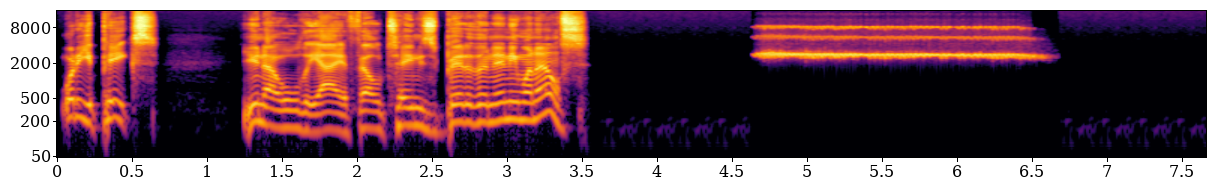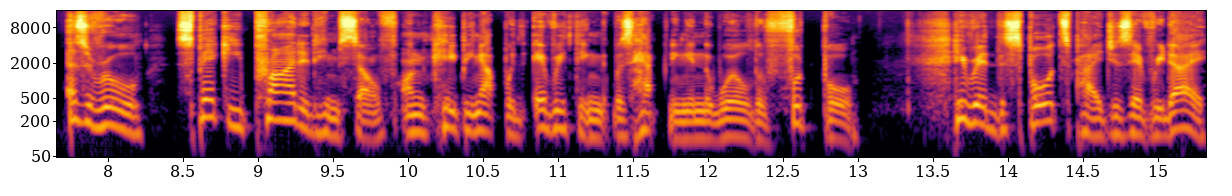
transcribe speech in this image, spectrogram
what are your picks? You know all the AFL teams better than anyone else. As a rule, Specky prided himself on keeping up with everything that was happening in the world of football. He read the sports pages every day,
